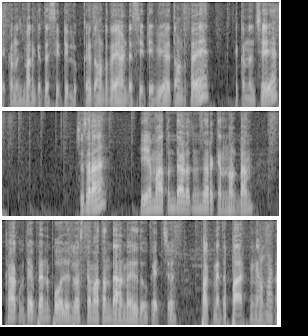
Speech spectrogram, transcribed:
ఇక్కడ నుంచి మనకైతే సిటీ లుక్ అయితే ఉంటుంది. అంటే సిటీ వ్యూ అయితే ఉంటుంది. ఇక్కడ నుంచి. చూసారా? ఏ మాత్రం తేడా సరే కింద ఉంటాం. కాకపోతే ఎప్పుడైనా పోలీసులు వస్తే మాత్రం దాని మీద దూకొచ్చు పక్కనైతే పార్కింగ్ అనమాట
